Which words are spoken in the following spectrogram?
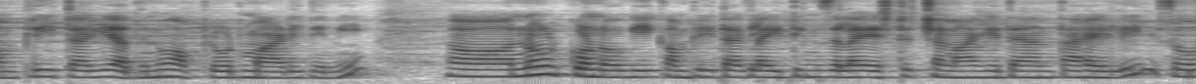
ಕಂಪ್ಲೀಟಾಗಿ ಅದನ್ನು ಅಪ್ಲೋಡ್ ಮಾಡಿದ್ದೀನಿ. ನೋಡ್ಕೊಂಡು ಹೋಗಿ ಕಂಪ್ಲೀಟಾಗಿ ಲೈಟಿಂಗ್ಸ್ ಎಲ್ಲ ಎಷ್ಟು ಚೆನ್ನಾಗಿದೆ ಅಂತ ಹೇಳಿ. So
